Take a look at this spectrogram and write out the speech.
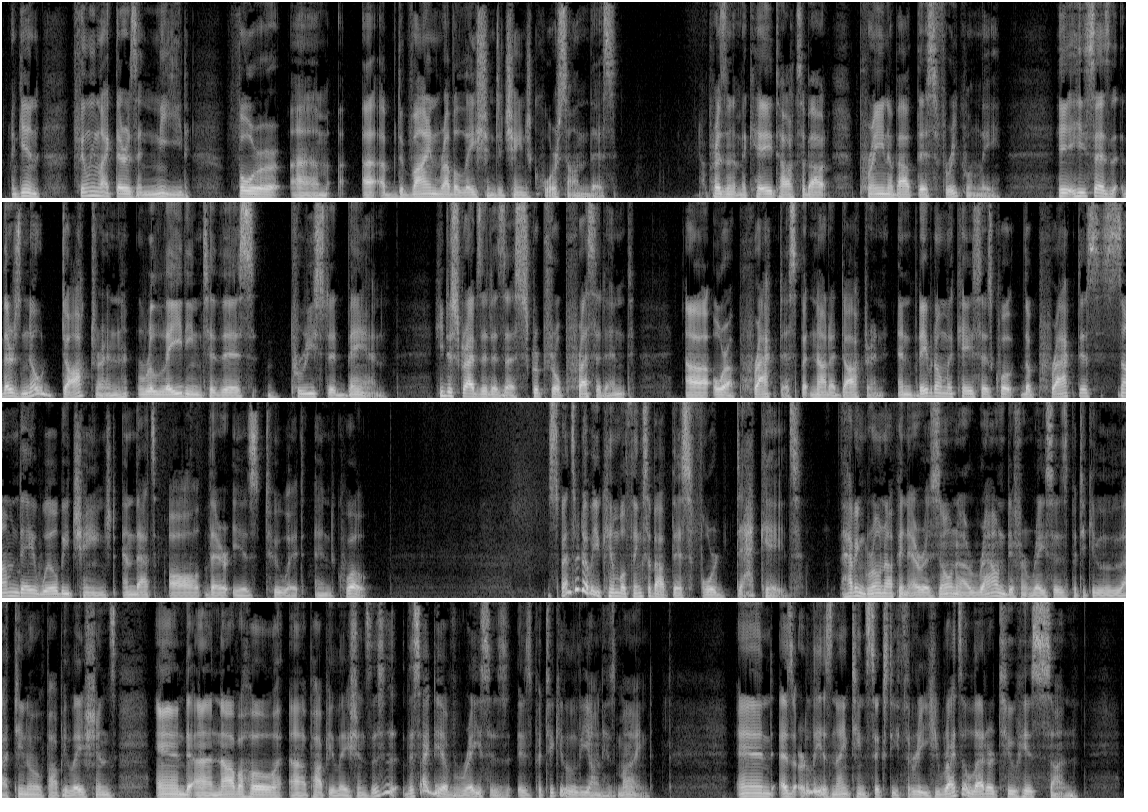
Again, feeling like there is a need for um, a, a divine revelation to change course on this. President McKay talks about praying about this frequently. He, he says there's no doctrine relating to this priesthood ban. He describes it as a scriptural precedent uh, or a practice, but not a doctrine. And David O. McKay says, quote, the practice someday will be changed, and that's all there is to it, end quote. Spencer W. Kimball thinks about this for decades. Having grown up in Arizona around different races, particularly Latino populations and uh, Navajo uh, populations, this is this idea of race is, is particularly on his mind. And as early as 1963, he writes a letter to his son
